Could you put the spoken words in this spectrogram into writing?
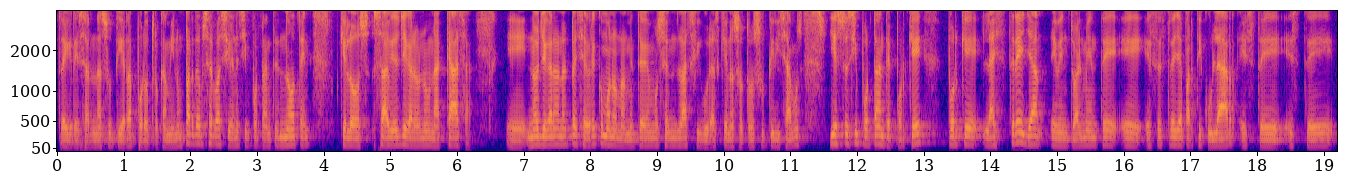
regresaron a su tierra por otro camino. Un par de observaciones importantes. Noten que los sabios llegaron a una casa. Eh, no llegaron al pesebre como normalmente vemos en las figuras que nosotros utilizamos. Y esto es importante. ¿Por qué? Porque la estrella, eventualmente, eh, esta estrella particular, este, este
